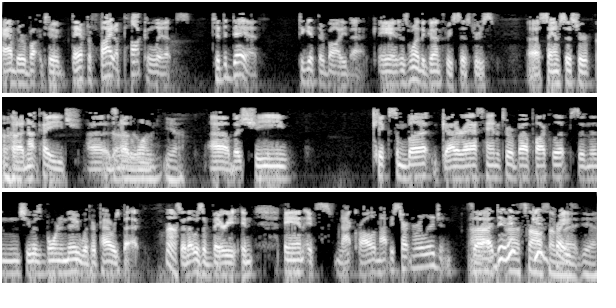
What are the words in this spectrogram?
have their to. They have to fight Apocalypse to the death to get their body back. And it was one of the Guthrie sisters, uh, Sam's sister, Uh-huh. uh, not Paige. Uh, is another other one. Yeah. Uh, but she kicked some butt, got her ass handed to her by Apocalypse, and then she was born anew with her powers back. Huh. So that was a very and and it's Nightcrawler might be starting a religion. So I, dude, I it's, saw it's some crazy, that. Yeah.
